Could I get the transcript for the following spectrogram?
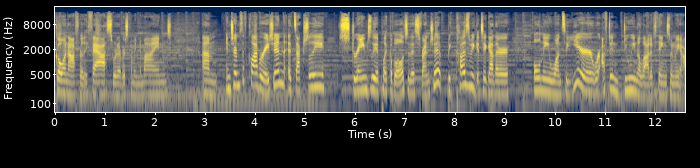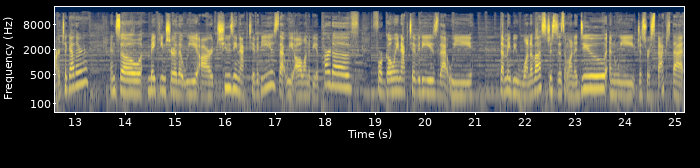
going off really fast, whatever's coming to mind? Um, in terms of collaboration, it's actually strangely applicable to this friendship because we get together only once a year. We're often doing a lot of things when we are together. And so, making sure that we are choosing activities that we all want to be a part of, foregoing activities that we that maybe one of us just doesn't want to do, and we just respect that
